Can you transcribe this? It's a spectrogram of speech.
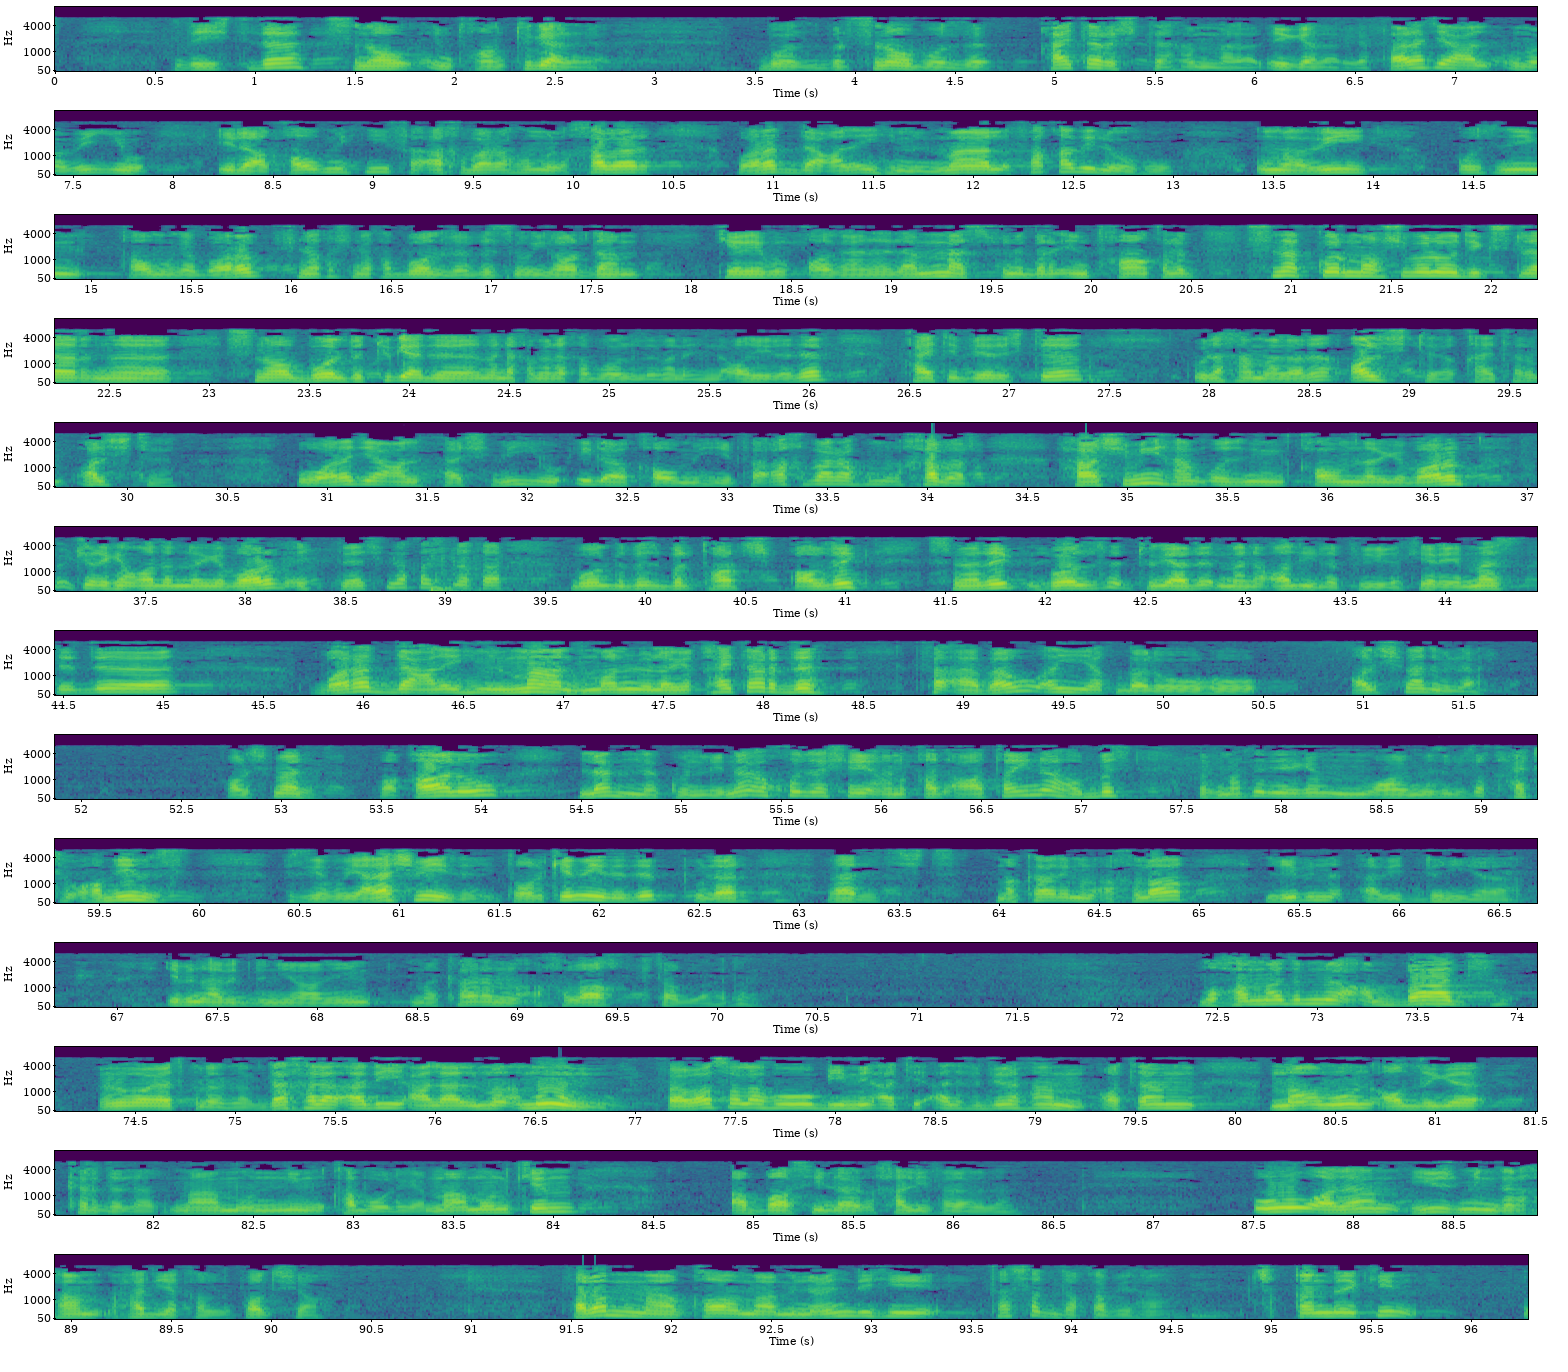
Deyishdida sinov imtihon tugadi. Bo'ldi bir sinov bo'ldi. Qaytarishdi hammalari egalariga umaviy o'zining qavmiga borib shunaqa shunaqa bo'ldi biz yordam kerak bo'lib qolganidan emas shuni bir imtihon qilib sinab ko'rmoqchi bo'luvdik sizlarni sinov bo'ldi tugadi manaqa manaqa bo'ldi mana endi olinglar deb qaytib berishdi. Ular hammalari olishdi qaytarib olishdi. Hoshimiy ham o'zining qavmlariga borib uchragan odamlarga borib aytdi. Shunaqa shunaqa bo'ldi. Biz bir tortishib qoldik sinadik bo'ldi tugadi. Mana olinglar pulinglar kerak emas dedi. Molni ularga qaytardi. Olishmadi ular. Olishmadi. Biz bir marta bergan molimizni biz qaytarib olmaymiz. Bizga bu yarashmaydi to'g'ri kelmaydi deb ular rad etishdi. Makarimul axloq ibn abi dunyo ibn abi dunyoning makarimul axloq kitoblaridan. Muhammad ibn abbad rivoyat qiladilar. Dahala abi alal ma'mun dirham. Otam ma'mun oldiga kirdilar. Ma'munning qabuliga. Ma'mun kim? Abbosiylar xalifalaridan u odam yuz ming dirham hadya qildi podshoh. Chiqqandan keyin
